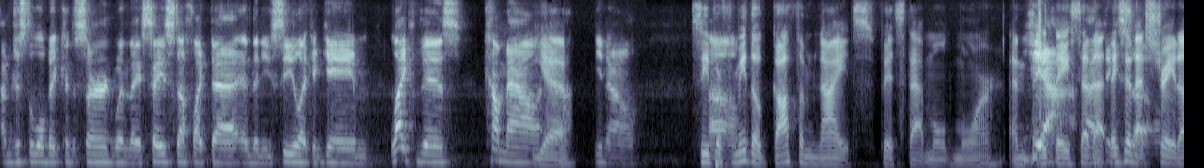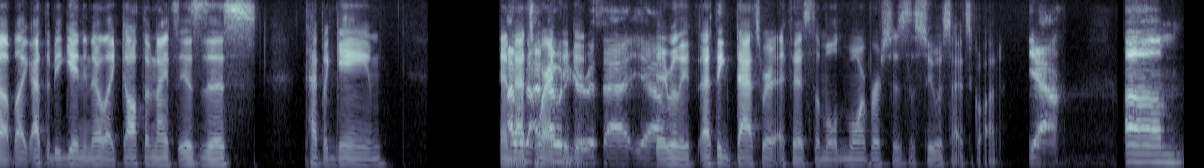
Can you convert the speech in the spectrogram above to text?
I'm just a little bit concerned when they say stuff like that, and then you see like a game like this come out. Yeah. and, you know. See, but for me Um, though, Gotham Knights fits that mold more, and Yeah, they, they said that they said that straight up, like at the beginning. They're like, Gotham Knights is this type of game, and I that's I, where I, I would think agree it, with that. Yeah. it really. I think that's where it fits the mold more versus the Suicide Squad. Yeah. Um,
